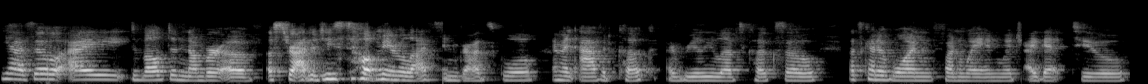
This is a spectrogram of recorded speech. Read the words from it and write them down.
Yeah, so I developed a number of, of strategies to help me relax in grad school. I'm an avid cook. I really love to cook. So that's kind of one fun way in which I get to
